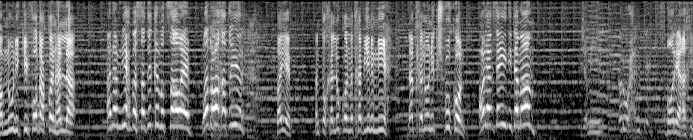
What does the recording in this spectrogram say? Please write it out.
طمنوني كيف وضعكم هلا؟ أنا منيح بس صديقي متصاوب وضعه خطير. طيب أنتو خلوكم متخبيين منيح لا تخلوني يكشفوكم علم سيدي تمام. جميل روح أنت. اصبر يا أخي.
